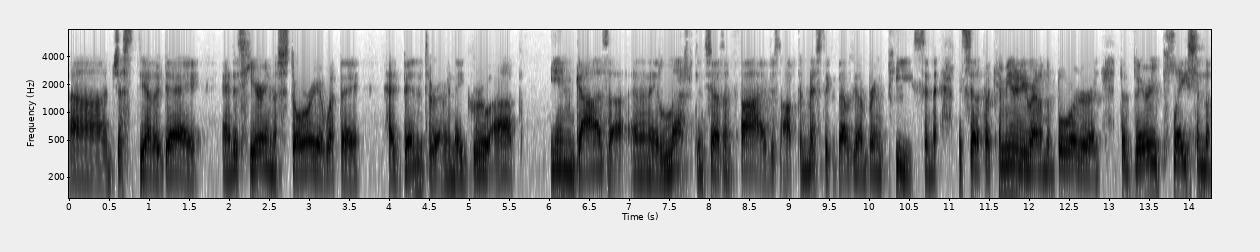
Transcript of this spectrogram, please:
uh, just the other day, and just hearing the story of what they had been through. I mean, they grew up in Gaza, and then they left in 2005, just optimistic that that was going to bring peace. And they set up a community right on the border, and the very place in the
